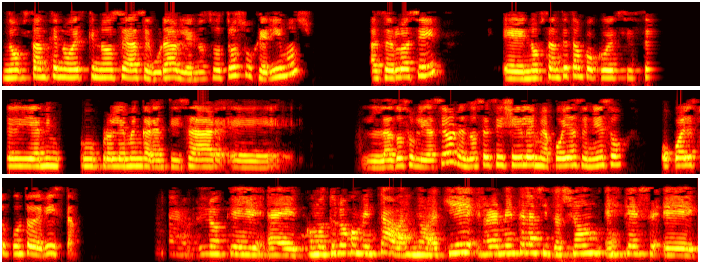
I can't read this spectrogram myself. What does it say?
No obstante, no es que no sea asegurable. Nosotros sugerimos hacerlo así. Eh, no obstante, tampoco existe ningún problema en garantizar eh, las dos obligaciones. No sé si Shirley me apoyas en eso o cuál es tu punto de vista. Claro, lo que, eh, como tú lo comentabas, ¿no? Aquí realmente la situación es que es eh,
